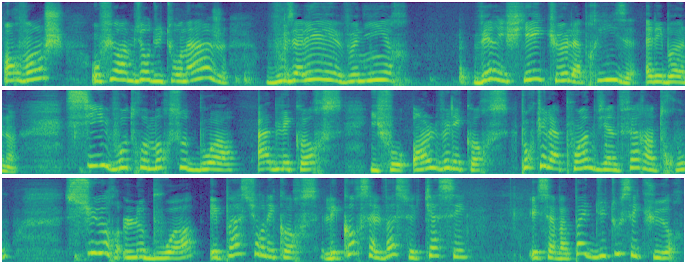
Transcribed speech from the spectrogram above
En revanche, au fur et à mesure du tournage, vous allez venir vérifier que la prise, elle est bonne. Si votre morceau de bois a de l'écorce, il faut enlever l'écorce pour que la pointe vienne faire un trou sur le bois et pas sur l'écorce. L'écorce, elle va se casser et ça va pas être du tout sécure.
